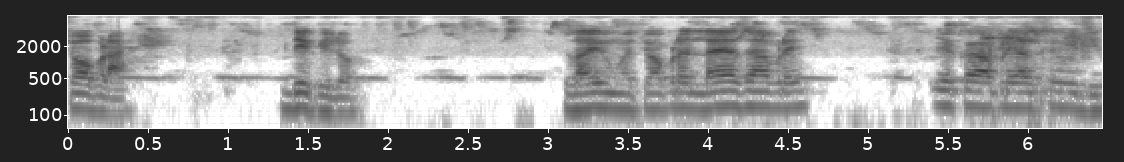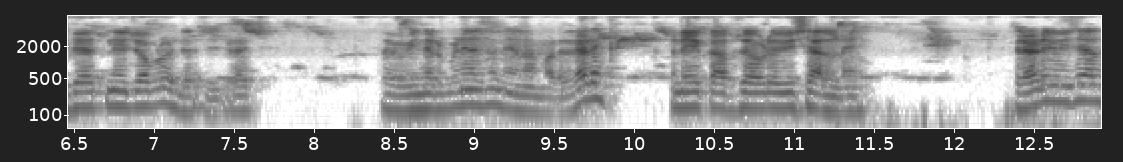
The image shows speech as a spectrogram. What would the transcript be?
ચોપડા. બે કિલો. લાઈવમાં ચોપડા જ લાવ્યા છે આપણે. એક આપણે આપશું જીદાતને ચોપડો જ હશે તો વિનર બન્યા છે ને એના માટે. રેડી અને એક આપશું આપણે વિશાલને. રેડી વિશાલ?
